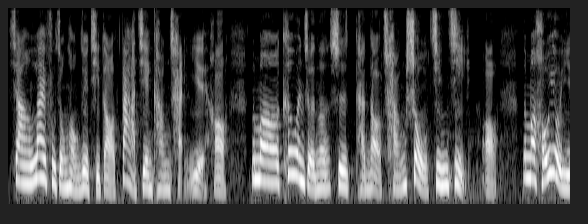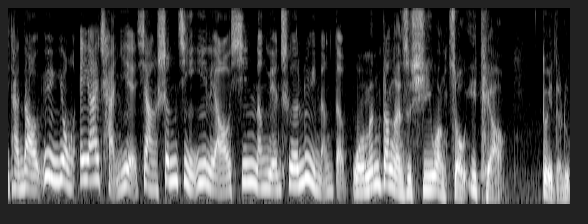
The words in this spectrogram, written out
像赖副总统就提到大健康产业，哈。那么柯文哲呢是谈到长寿经济，哦。那么侯友谊谈到运用 AI 产业，像生技医疗、新能源车、绿能等。我们当然是希望走一条对的路，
